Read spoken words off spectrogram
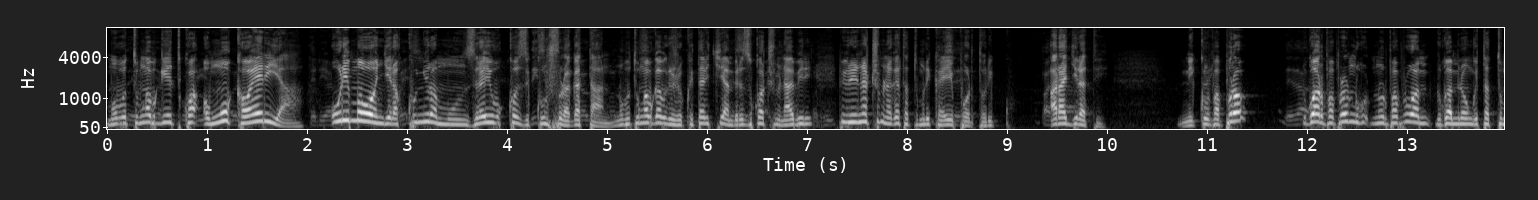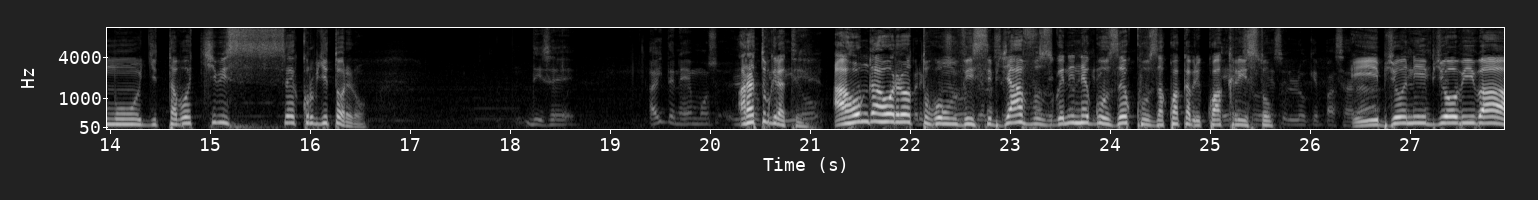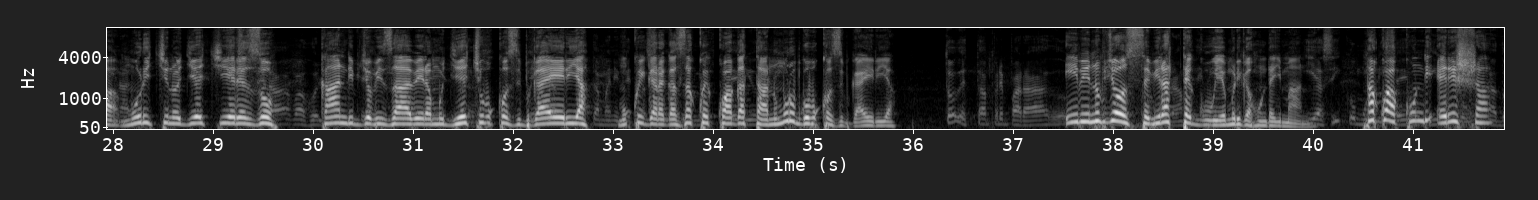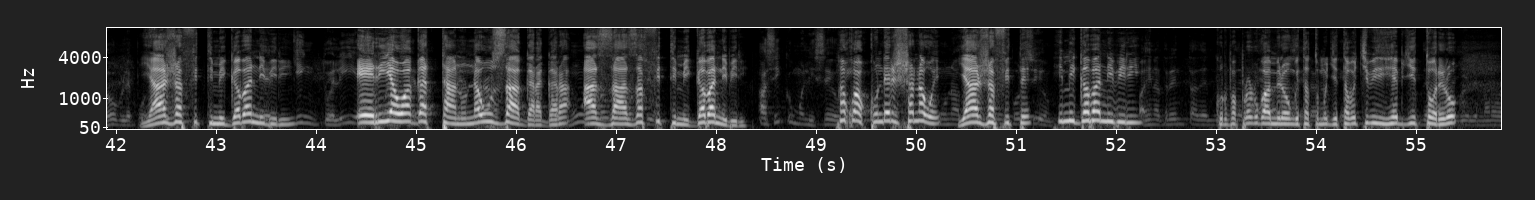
Mu butumwa bwitwa umwuka wa Eliya urimo wongera kunyura mu nzira y'ubukozi ku nshuro gatanu. Ni ubutumwa bwabwirijwe ku itariki ya mbere z'ukwa cumi n'abiri bibiri na cumi na gatatu muri kaye Puerto Rico. Aragira ati ni ku rupapuro rwa rupapuro ni urupapuro rwa- mirongo itatu mu gitabo cy'ibisekuru by'itorero. Aratubwira ati aho ngaho rero tuhumvise ibyavuzwe n'integuza yo kuza kwa kabiri kwa kirisito ibyo ni byo biba muri kino gihe cy'iherezo kandi ibyo bizabera mu gihe cy'ubukozi bwa Eliya mu kwigaragaza kwe kwa gatanu muri ubwo bukozi bwa Eliya. Ibintu byose birateguye muri gahunda y'imana. nka kwa kundi erisha yaje afite imigabane ibiri. Eliya wa gatanu nawe uzagaragara azaza afite imigabane ibiri. Nka kwa kundi erisha nawe yaje afite imigabane ibiri. Ku rupapuro rwa mirongo itatu mu gitabo cy'ibihe by'itorero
